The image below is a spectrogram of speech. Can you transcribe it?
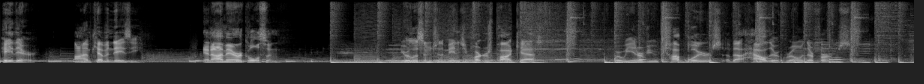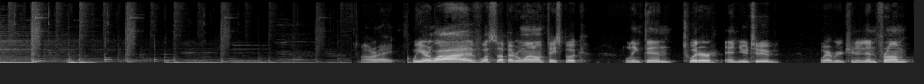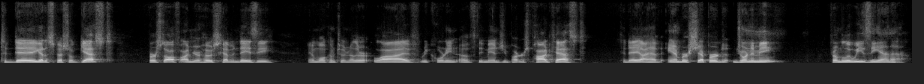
Hey there, I'm Kevin Daisey. And I'm Eric Olson. You're listening to the Managing Partners Podcast, where we interview top lawyers about how they're growing their firms. All right. We are live. What's up, everyone, on Facebook, LinkedIn, Twitter, and YouTube, wherever you're tuning in from. Today, got a special guest. First off, I'm your host, Kevin Daisey, and welcome to another live recording of the Managing Partners Podcast. Today, I have Amber Sheppard joining me from Louisiana.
